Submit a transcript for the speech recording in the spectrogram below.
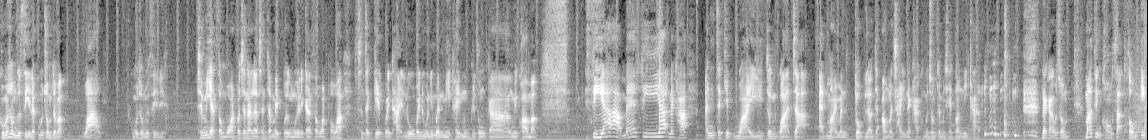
คุณผู้ชมดูสีแล้วคุณผู้ชมจะแบบ ว้าว คุณผู้ชมดูสีดิฉันไม่อยากสวอตเพราะฉะนั้นแล้วฉันจะไม่เปลืองมือในการสวอตเพราะว่าฉันจะเก็บไว้ถ่ายรูปไว้ดูนี่เหมือนมีไข่มุกอยู่ตรงกลาง มีความแบบเสียะแม่เสียนะคะ อันนี้จะเก็บไว้จนกว่าจะ แอดมายมันจบแล้วจะเอามาใช้นะคะคุณผู้ชมจะไม่ใช้ตอนนี้ค่ะนะครับคุณผู้ชมมาถึงของสะสมอีก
